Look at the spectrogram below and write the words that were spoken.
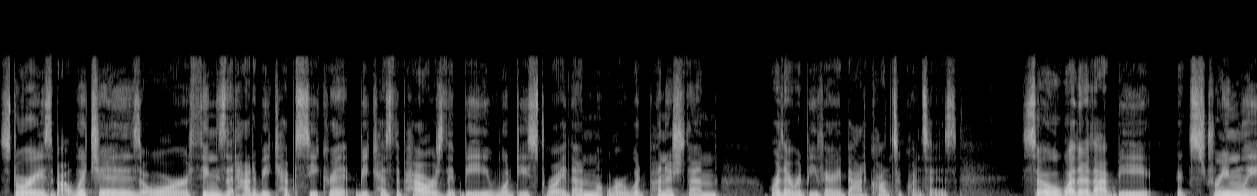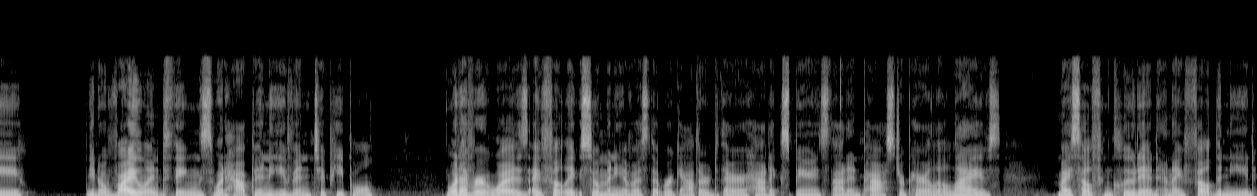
stories about witches or things that had to be kept secret because the powers that be would destroy them or would punish them or there would be very bad consequences. So whether that be extremely, you know, violent things would happen even to people. Whatever it was, I felt like so many of us that were gathered there had experienced that in past or parallel lives, myself included, and I felt the need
